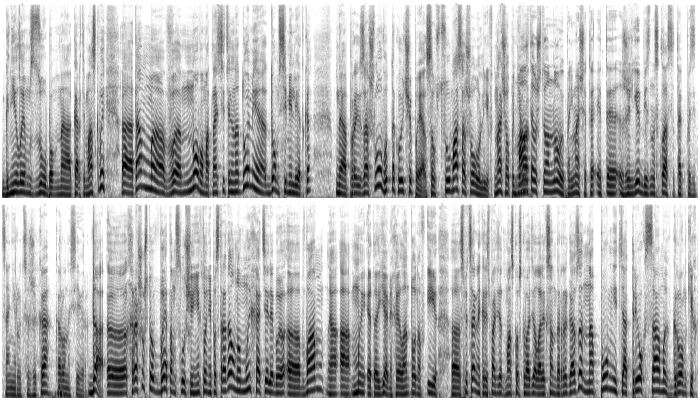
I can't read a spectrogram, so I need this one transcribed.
гнилым зубом на карте Москвы. А там э, в новом относительно доме, дом семилетка, произошло вот такое ЧП. С ума сошел лифт. Начал подниматься. Мало того, что он новый, понимаешь, это, это жилье бизнес-класса, так позиционируется ЖК Корона Севера. Да, э, хорошо, что в этом случае никто не пострадал, но мы хотели бы э, вам, а, а мы, это я, Михаил Антонов, и э, специальный корреспондент московского отдела Александр Рогоза, напомнить о трех самых громких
